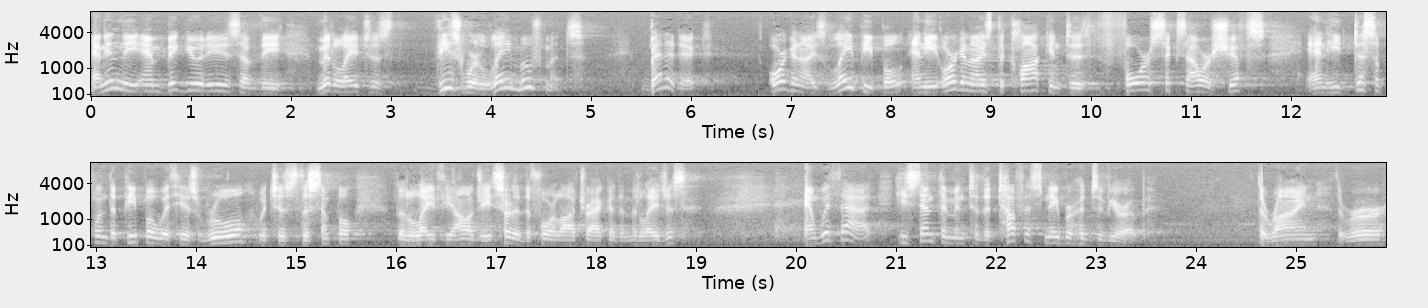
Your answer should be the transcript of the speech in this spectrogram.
And in the ambiguities of the Middle Ages, these were lay movements. Benedict organized lay people and he organized the clock into four six hour shifts and he disciplined the people with his rule, which is the simple little lay theology, sort of the four law track of the Middle Ages. And with that, he sent them into the toughest neighborhoods of Europe the Rhine, the Ruhr,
